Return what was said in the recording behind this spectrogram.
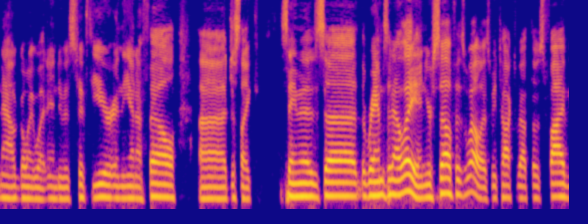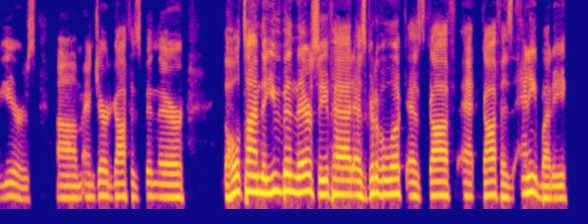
now going what into his fifth year in the NFL. Uh, just like same as uh, the Rams in LA and yourself as well, as we talked about those five years. Um, and Jared Goff has been there the whole time that you've been there. So you've had as good of a look as Goff at Goff as anybody.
